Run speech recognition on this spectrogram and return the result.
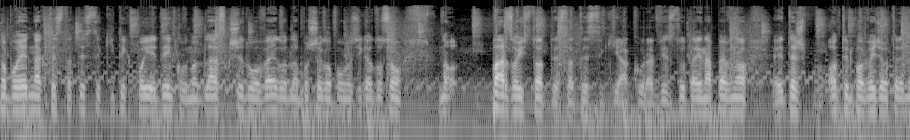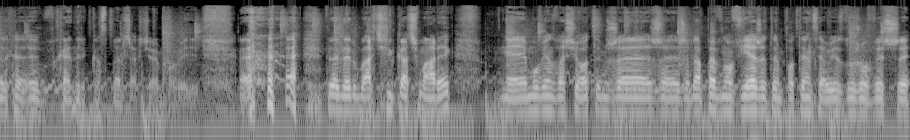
no bo jednak te statystyki tych pojedynków, no dla skrzydłowego, dla bocznego pomocnika to są no, bardzo istotne statystyki akurat, więc tutaj na pewno e, też o tym powiedział trener e, Henryk Kasperczak, chciałem powiedzieć, trener Marcin Kaczmarek, mówiąc właśnie o tym, że, że, że na pewno wie, że ten potencjał jest dużo wyższy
